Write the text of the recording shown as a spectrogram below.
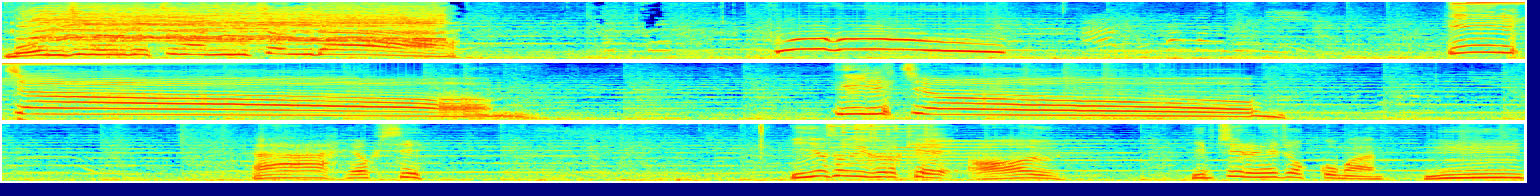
뭔지 모르겠지만 1점이다. 우후. 아, 동방망둥이. 1점! 1점! 아, 역시. 이 녀석이 그렇게, 아유, 입질을 해줬구만. 음.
